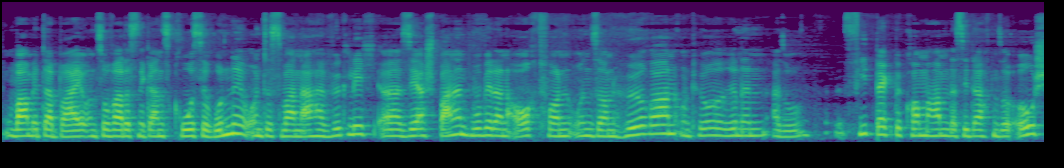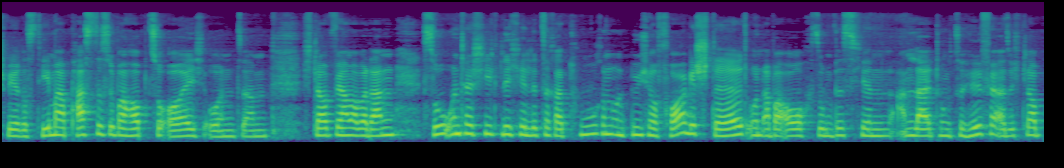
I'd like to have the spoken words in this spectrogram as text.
war mit dabei. Und so war das eine ganz große Runde. Und es war nachher wirklich äh, sehr spannend, wo wir dann auch von unseren Hörern und Hörerinnen, also Feedback bekommen haben, dass sie dachten so, oh, schweres Thema, passt es überhaupt zu euch? Und ähm, ich glaube, wir haben aber dann so unterschiedliche Literaturen und Bücher vorgestellt und aber auch so ein bisschen Anleitung zur Hilfe. Also ich glaube,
